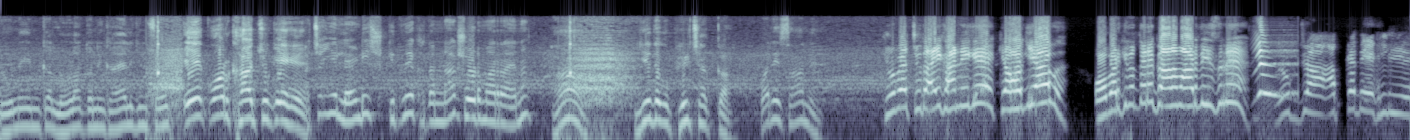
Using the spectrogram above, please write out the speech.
उन्होंने इनका लोड़ा तो नहीं खाया लेकिन शॉट एक और खा चुके हैं। अच्छा ये लैंडिश कितने खतरनाक शॉट मार रहा है ना? हाँ। ये देखो फिर छक्का। परेशान है। क्यों बे चुदाई खाने के? क्या हो गया अब? ओवर की तो तेरे गाड़ मार दी इसने। रुक जा अब क्या देख लिए?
